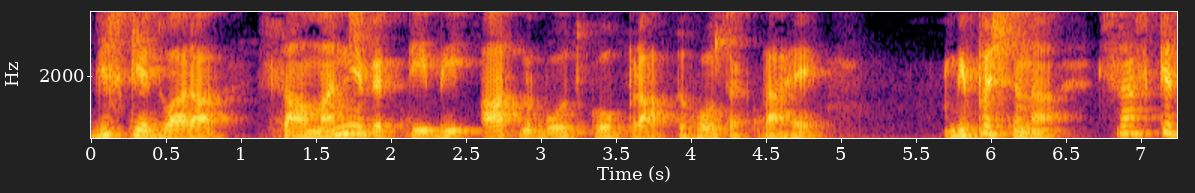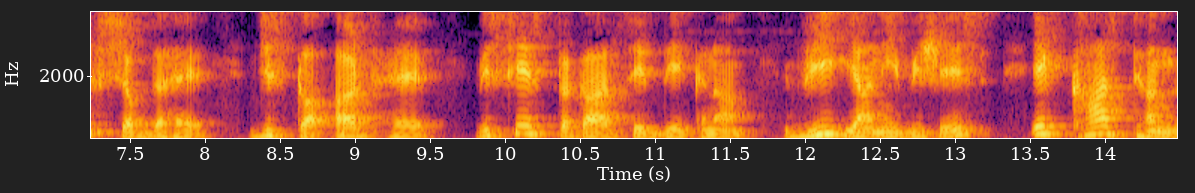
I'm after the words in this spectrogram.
जिसके द्वारा सामान्य व्यक्ति भी आत्मबोध को प्राप्त हो सकता है। विपशना संस्कृत शब्द है, जिसका अर्थ है विशेष प्रकार से देखना, वि यानी विशेष, एक खास ढंग,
